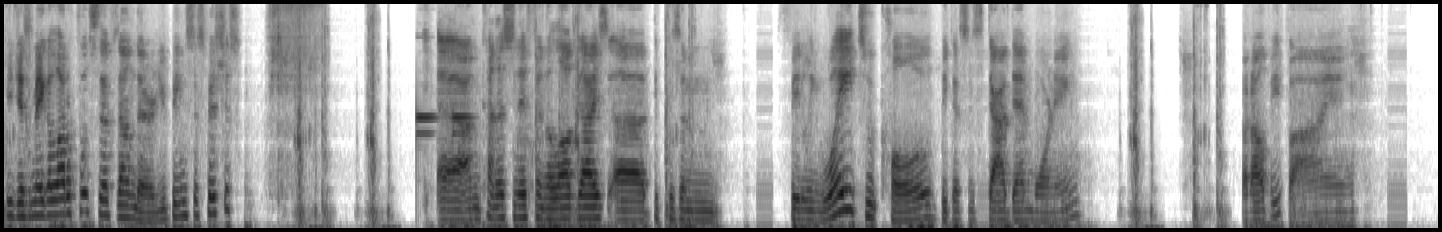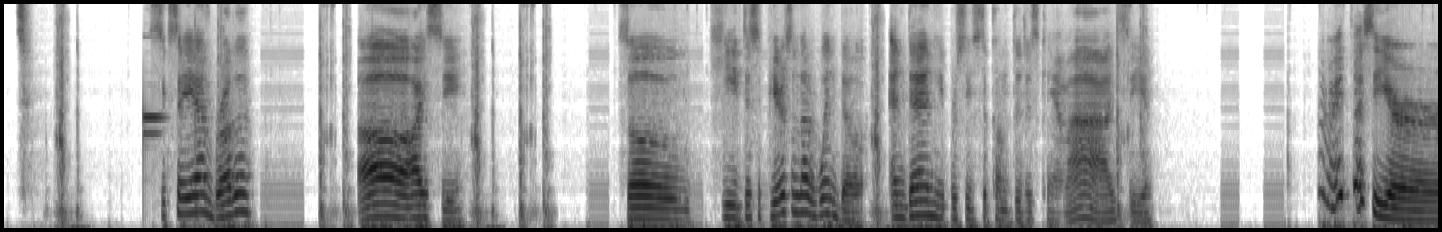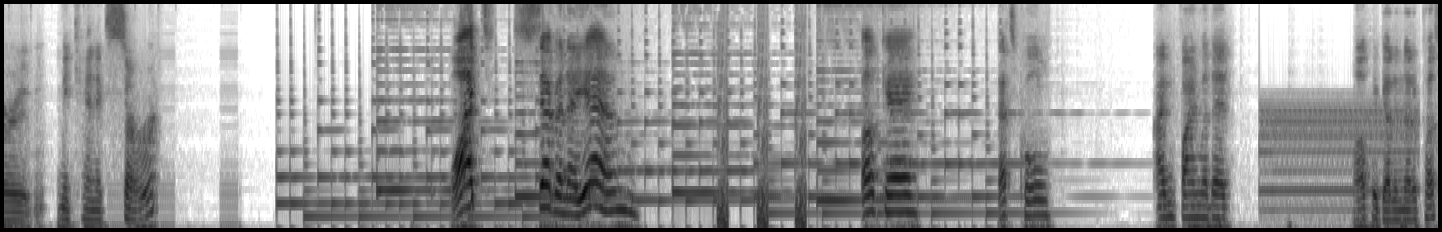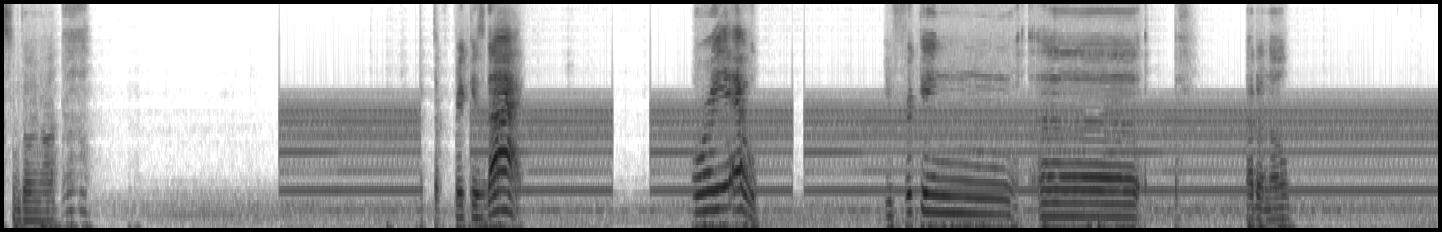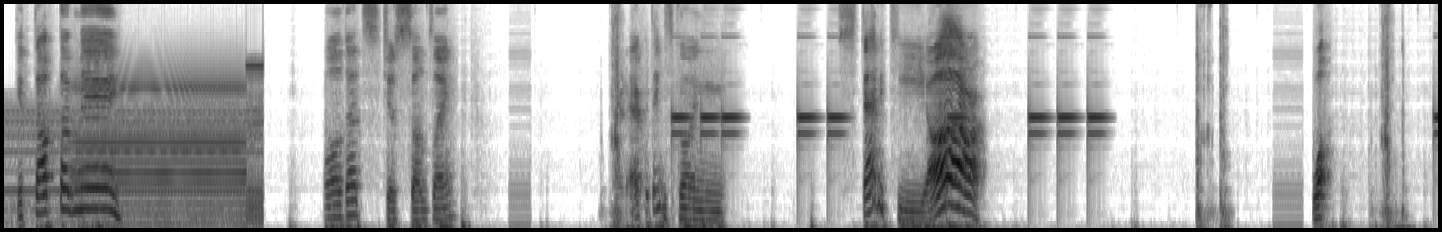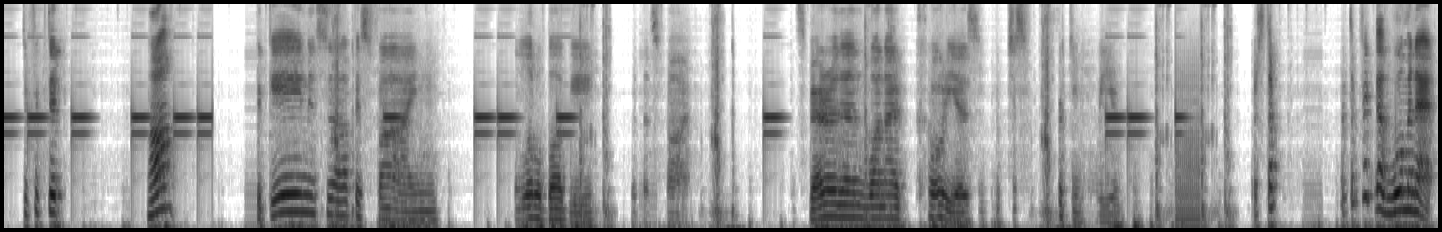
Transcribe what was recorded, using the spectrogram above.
You just make a lot of footsteps down there. You being suspicious? Uh, I'm kind of sniffing a lot, guys, uh, because I'm feeling way too cold because it's goddamn morning. But I'll be fine. 6 a.m., brother. Oh, I see. So, he disappears on that window, and then he proceeds to come to this cam. Ah, I see it. Alright, I see your mechanic, sir. What? 7 a.m.? Okay. That's cool. I'm fine with it. Oh, we got another custom going on. what the frick is that? Who are you? You freaking, uh, I don't know. Get up to me! Well, that's just something. Right, everything's going staticky. Ah! Defected? Huh? The game itself is fine. A little buggy, but that's fine. It's better than One-Eyed Codius, which is freaking weird. Where's the... Where the frick that woman at?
